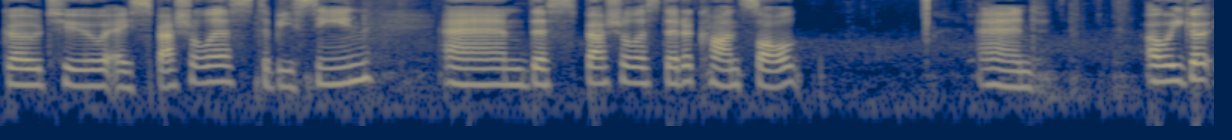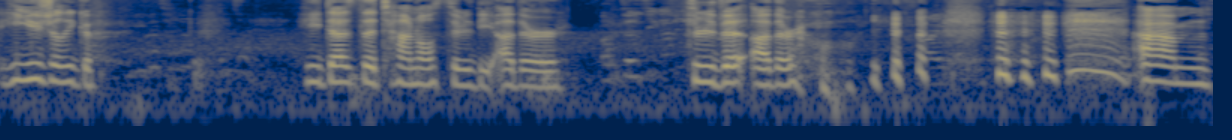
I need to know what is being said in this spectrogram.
go to a specialist to be seen, and the specialist did a consult and oh he go he usually go he does the tunnel through the other through the other hole. Um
